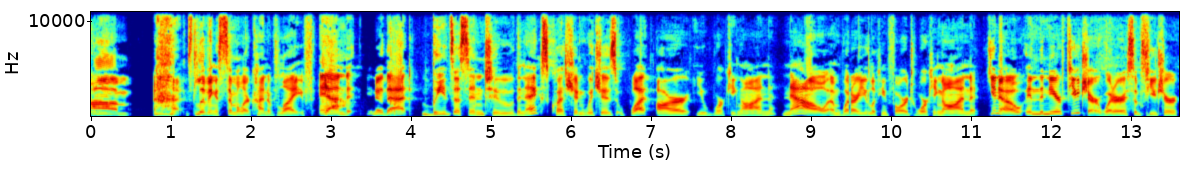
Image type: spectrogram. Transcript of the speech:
um, it's living a similar kind of life. And, yeah. you know, that leads us into the next question, which is what are you working on now? And what are you looking forward to working on, you know, in the near future? What are some future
